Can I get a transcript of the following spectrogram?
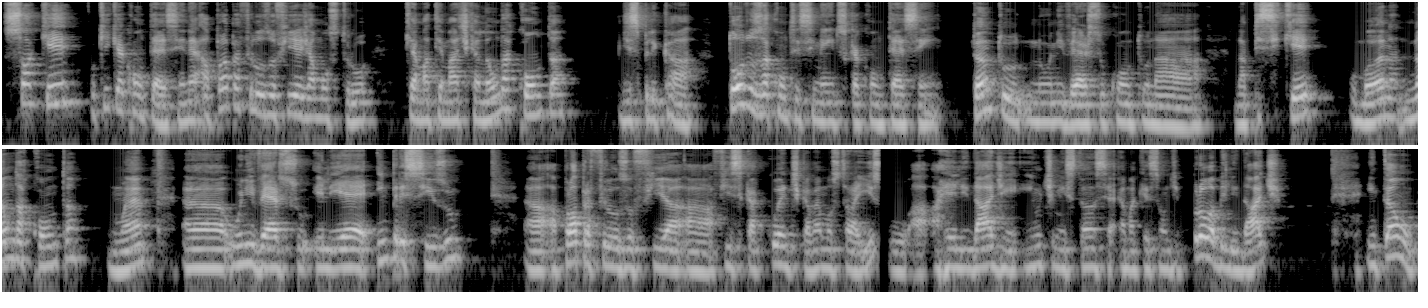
Só que o que, que acontece? Né? A própria filosofia já mostrou que a matemática não dá conta de explicar todos os acontecimentos que acontecem tanto no universo quanto na, na psique humana, não dá conta, não é? Uh, o universo ele é impreciso, a própria filosofia, a física quântica vai mostrar isso. A, a, realidade, em última instância, é uma questão de probabilidade. Então,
